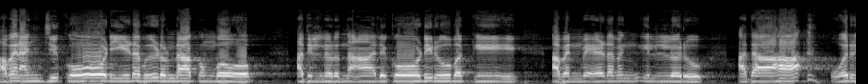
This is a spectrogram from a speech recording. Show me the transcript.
അവൻ അഞ്ച് കോടിയുടെ വീടുണ്ടാക്കുമ്പോ അതിൽ നിന്നൊരു നാല് കോടി രൂപയ്ക്ക് അവൻ വേണമെങ്കിൽ ഒരു അതാ ഒരു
